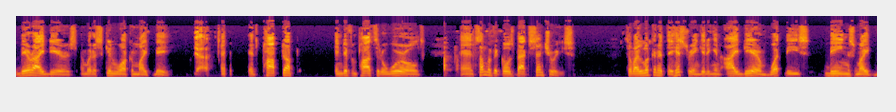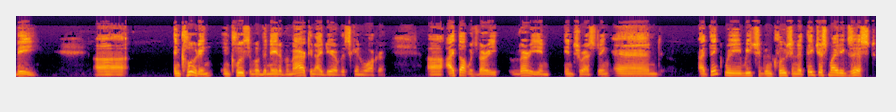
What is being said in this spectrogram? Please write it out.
their ideas and what a Skinwalker might be. Yeah, and it's popped up in different parts of the world, and some of it goes back centuries. So by looking at the history and getting an idea of what these beings might be, uh, including inclusive of the Native American idea of a Skinwalker, uh, I thought was very very in, interesting, and I think we reached a conclusion that they just might exist.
